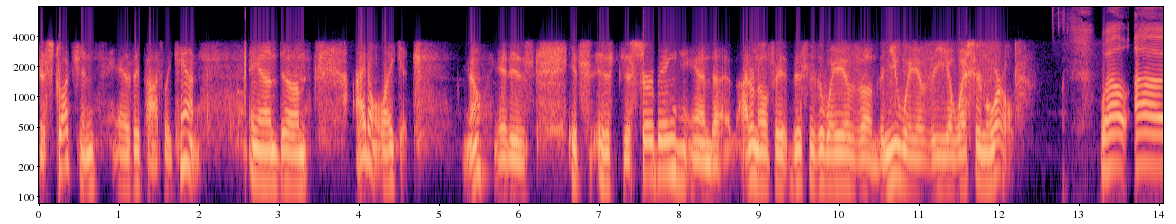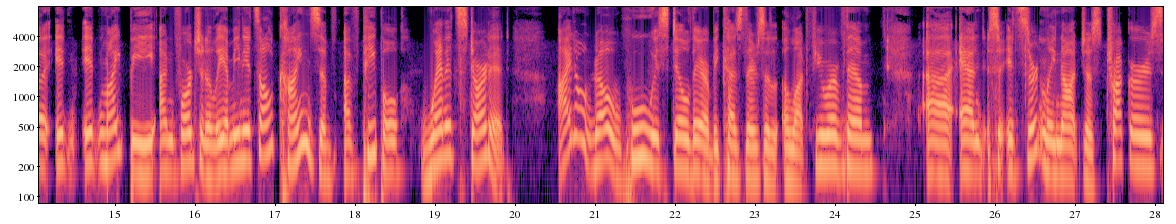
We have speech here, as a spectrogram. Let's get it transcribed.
destruction as they possibly can. And um, I don't like it. You know, it is it's it's disturbing, and uh, I don't know if it, this is the way of um, the new way of the uh, Western world. Well, uh, it it might be. Unfortunately, I mean, it's all kinds of of people. When it started, I don't know who is still there because there's a, a lot fewer of them. Uh, and so it's certainly not just truckers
